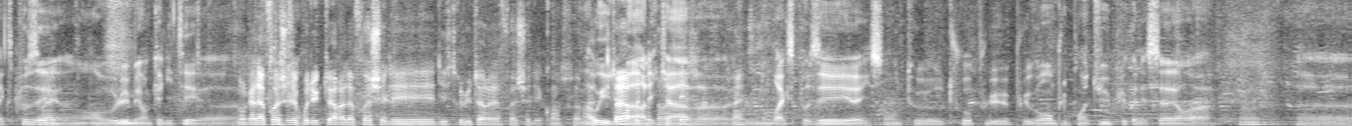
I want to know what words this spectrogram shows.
explosé Ouais. euh, en volume et en qualité. euh, Donc à la fois chez les producteurs, à la fois chez les distributeurs et à la fois chez les consommateurs. Ah oui, les bars, les caves, euh, Ouais. le nombre a explosé, ils sont tout- toujours plus, plus grands, plus pointus, plus connaisseurs. euh,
